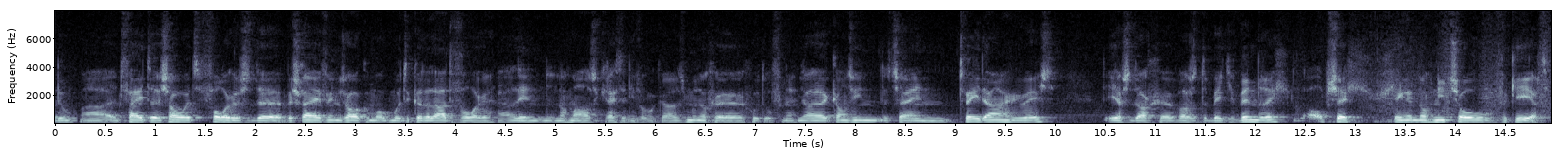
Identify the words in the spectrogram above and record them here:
doe. Maar in feite zou het volgens de beschrijving, zou ik hem ook moeten kunnen laten volgen. alleen nogmaals, ik krijg het niet voor elkaar, dus ik moet nog goed oefenen. Ja, ik kan zien, het zijn twee dagen geweest. De eerste dag eh, was het een beetje winderig. Op zich ging het nog niet zo verkeerd.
